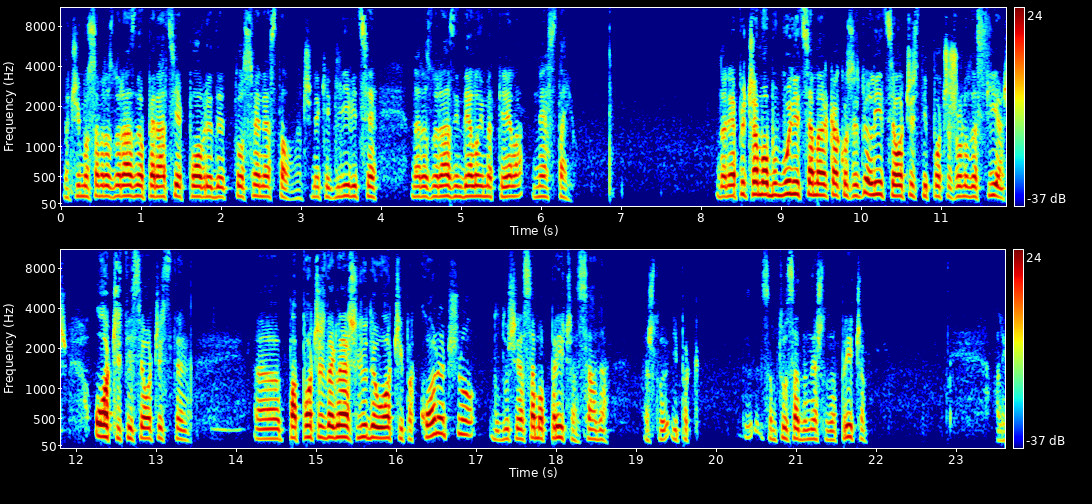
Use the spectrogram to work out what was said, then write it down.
Znači imao sam raznorazne operacije, povrede, to sve nestalo. Znači neke gljivice na raznoraznim delovima tela nestaju. Da ne pričamo o bubuljicama, kako se lice očisti, počeš ono da sijaš, oči ti se očiste, e, pa počeš da gledaš ljude u oči, pa konačno, do duše ja samo pričam sada, što ipak sam tu sada nešto da pričam, ali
